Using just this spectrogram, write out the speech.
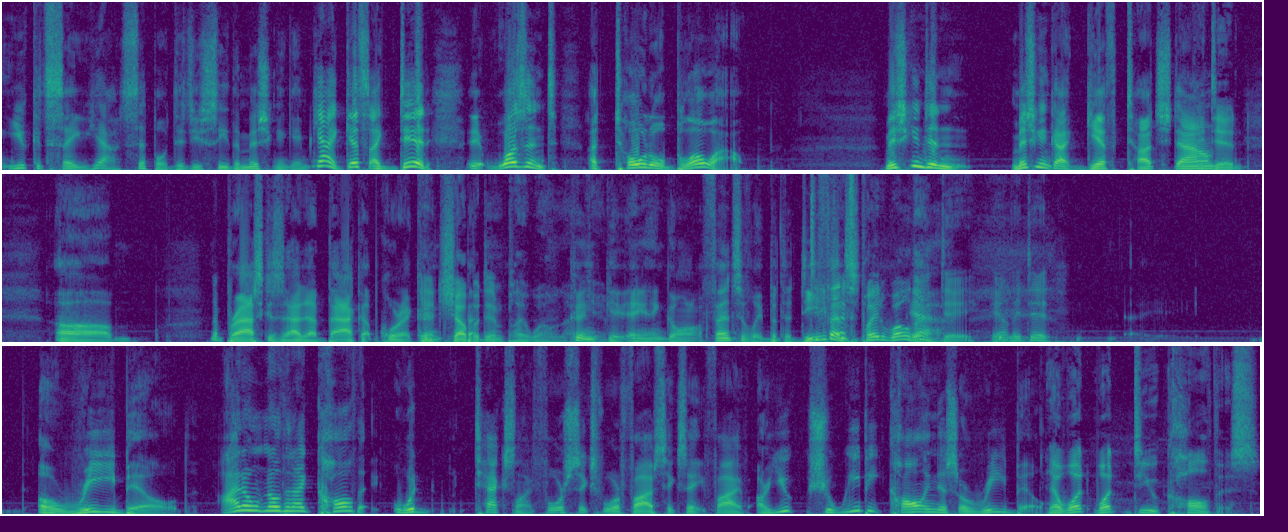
you could say, yeah, Sipple, did you see the Michigan game? Yeah, I guess I did. It wasn't a total blowout. Michigan didn't. Michigan got gift touchdown. They did. Um, Nebraska's had a backup quarterback. And couldn't- Chubba didn't play well Couldn't game. get anything going offensively, but the Defense, defense, played well yeah. that day. Yeah, they did. a rebuild. I don't know that I call that. Would text line four six four five six eight five. Are you? Should we be calling this a rebuild? Now, what what do you call this?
